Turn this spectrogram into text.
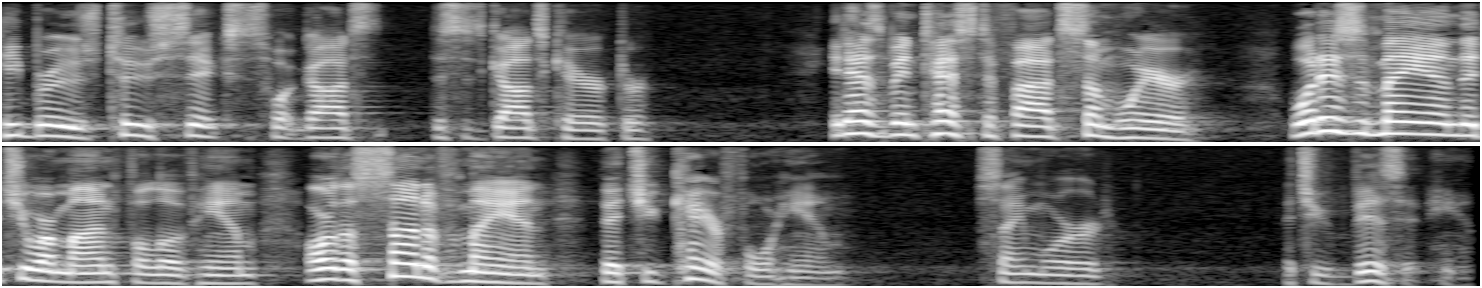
Hebrews 2 6 is what God's this is God's character. It has been testified somewhere. What is man that you are mindful of him, or the Son of Man that you care for him? Same word, that you visit him.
